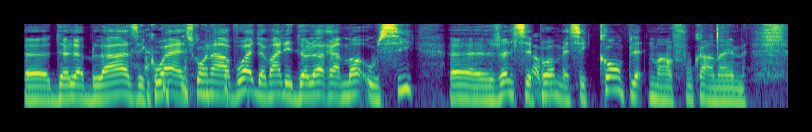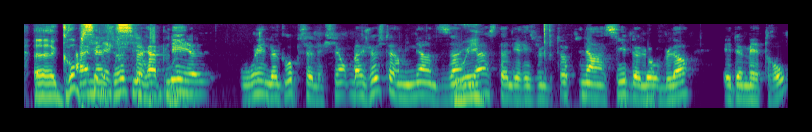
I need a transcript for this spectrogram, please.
de la Blase. Et quoi, est-ce qu'on en voit devant les Dollarama aussi? je le sais pas, mais c'est complètement fou quand même. groupe sélection. Juste rappeler, oui, le groupe sélection. Ben, juste terminer en disant, oui. c'était les résultats financiers de l'Obla et de Métro.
